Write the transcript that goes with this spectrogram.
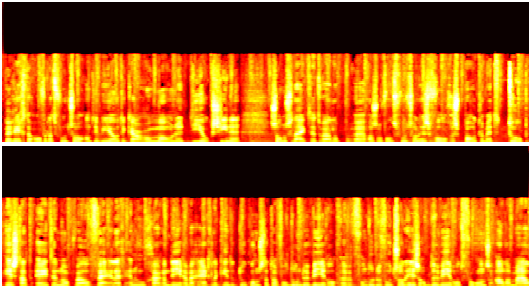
berichten over dat voedsel. Antibiotica, hormonen, dioxine. Soms lijkt het wel op uh, alsof ons voedsel is volgespoten met troep. Is dat eten nog wel veilig? En hoe garanderen we eigenlijk in de toekomst dat er voldoende, wereld, uh, voldoende voedsel is op de wereld voor ons allemaal?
